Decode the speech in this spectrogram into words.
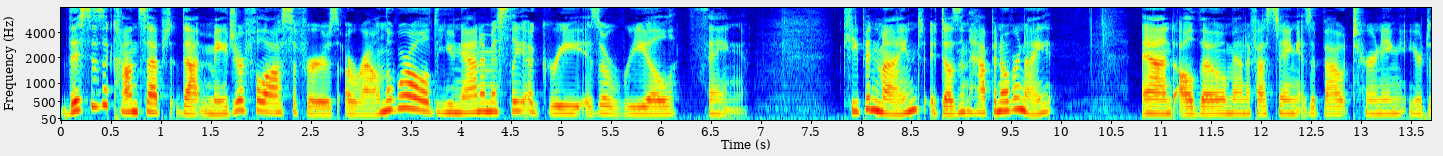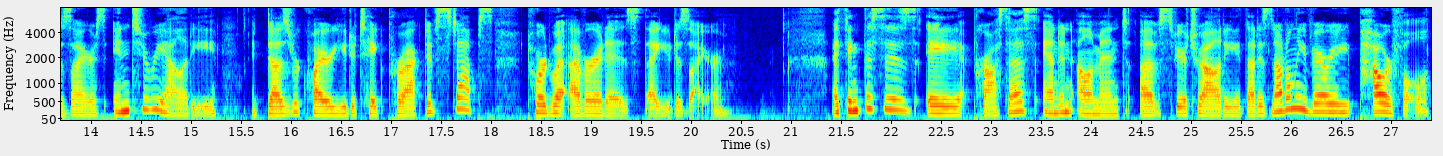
This is a concept that major philosophers around the world unanimously agree is a real thing. Keep in mind, it doesn't happen overnight. And although manifesting is about turning your desires into reality, it does require you to take proactive steps toward whatever it is that you desire. I think this is a process and an element of spirituality that is not only very powerful,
